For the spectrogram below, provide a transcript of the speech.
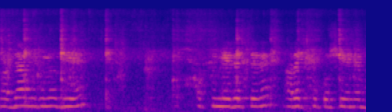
ভাজা আলুগুলো দিয়ে একটু নেড়ে চেড়ে আরেকটু কষিয়ে নেব।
